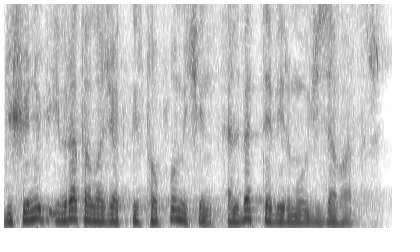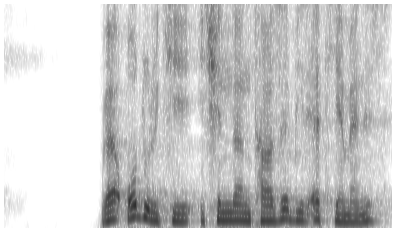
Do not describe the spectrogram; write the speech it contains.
düşünüp ibret alacak bir toplum için elbette bir mucize vardır. Ve odur ki içinden taze bir et yemeniz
